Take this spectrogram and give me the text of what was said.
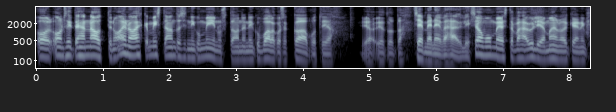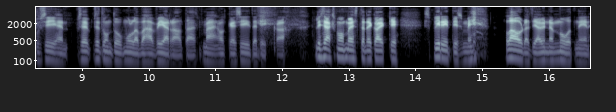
on, on siitä ihan nauttinut. Ainoa ehkä mistä antaisin niinku miinusta on ne niinku valkoiset kaaput ja, ja, ja tota, Se menee vähän yli. se on mun mielestä vähän yli ja mä en oikein niinku siihen, se, se tuntuu mulle vähän vieraalta, että mä en oikein siitä dikkaa. Lisäksi mun mielestä ne kaikki spiritismi, laudat ja ynnä muut, niin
